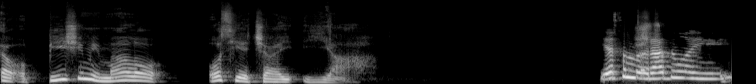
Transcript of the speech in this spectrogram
Evo, opiši mi malo osjećaj ja. Ja sam radila i,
